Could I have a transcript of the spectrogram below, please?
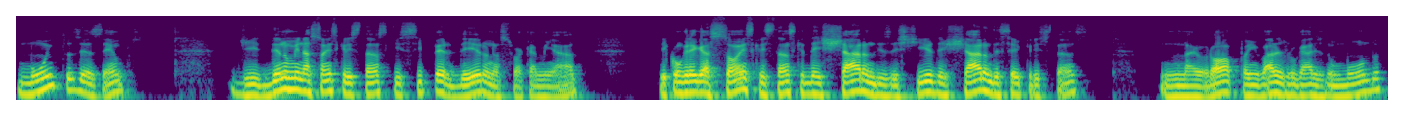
muitos exemplos de denominações cristãs que se perderam na sua caminhada, de congregações cristãs que deixaram de existir, deixaram de ser cristãs na Europa, em vários lugares do mundo,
